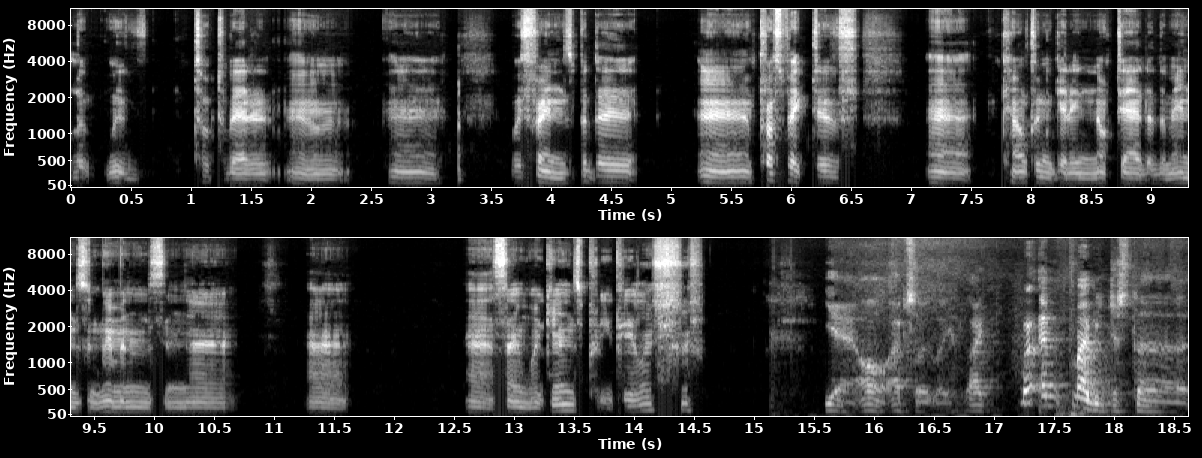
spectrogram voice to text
look, we've talked about it uh, uh, with friends, but the uh, prospect of uh, Carlton getting knocked out of the men's and women's in uh, uh, uh, same weekend's pretty appealing. yeah, oh, absolutely. Like, and maybe just uh,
